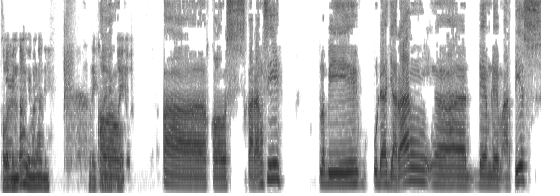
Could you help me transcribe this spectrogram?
Kalau bintang gimana nih? Reply Kalau reply eh, kalau sekarang sih lebih udah jarang nge DM DM artis.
